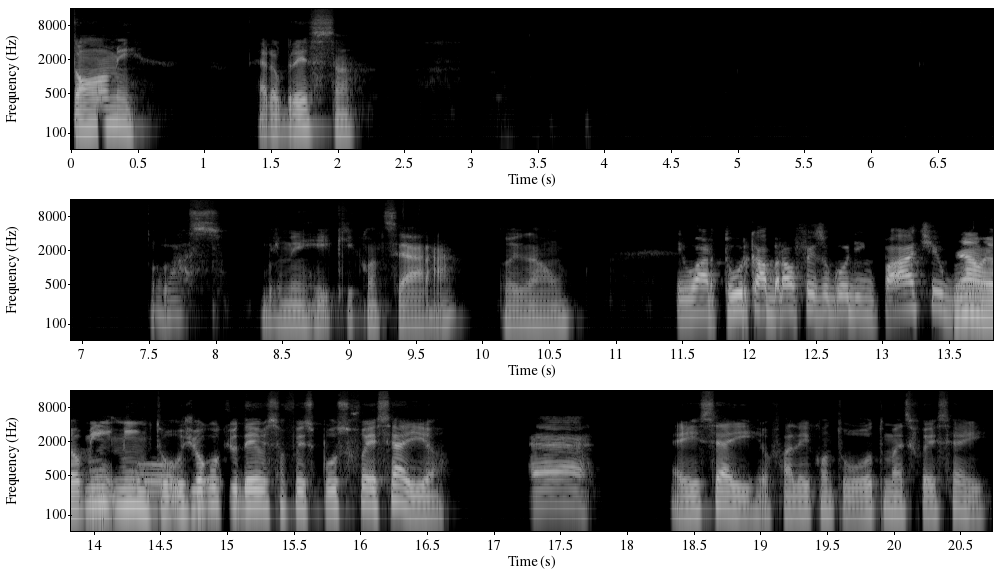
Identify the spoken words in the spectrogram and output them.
Tome. Era o Bressan. Golaço. Bruno Henrique contra o Ceará. 2x1. e o Arthur Cabral fez o gol de empate. Bruno- Não, eu min- minto. o- O jogo que o Davidson foi expulso foi esse aí, ó. É, É esse aí. Eu falei contra o outro, mas foi esse aí.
